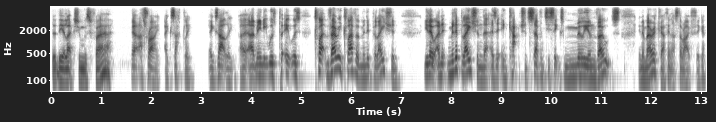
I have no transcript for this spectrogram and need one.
that the election was fair. Yeah, that's right. Exactly. Exactly. I, I mean, it was it was cle- very clever manipulation, you know, and it, manipulation that as it encaptured 76 million votes in America. I think that's the right figure,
